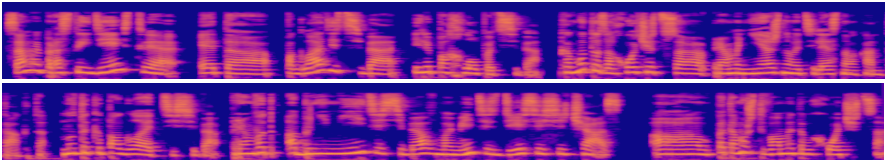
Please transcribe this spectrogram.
Самые простые действия — это погладить себя или похлопать себя. Кому-то захочется прямо нежного телесного контакта. Ну так и погладьте себя. Прям вот обнимите себя в моменте здесь и сейчас а, потому что вам этого хочется.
